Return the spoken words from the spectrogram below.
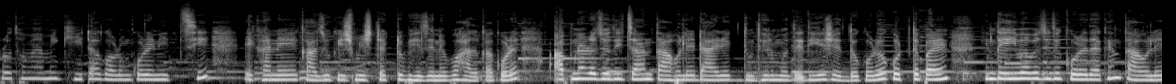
প্রথমে আমি ঘিটা গরম করে নিচ্ছি। এখানে কাজু কিশমিশটা একটু ভেজে নেব হালকা করে। আপনারা যদি চান তাহলে ডাইরেক্ট দুধের মধ্যে দিয়ে সেদ্ধ করেও করতে পারেন। কিন্তু এইভাবে যদি করে দেখেন তাহলে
